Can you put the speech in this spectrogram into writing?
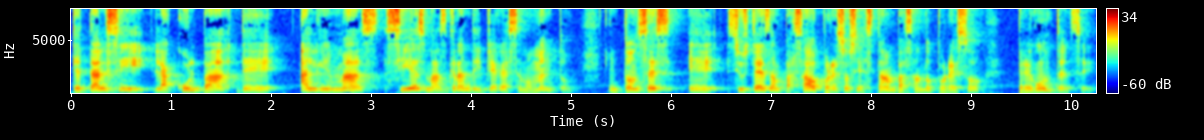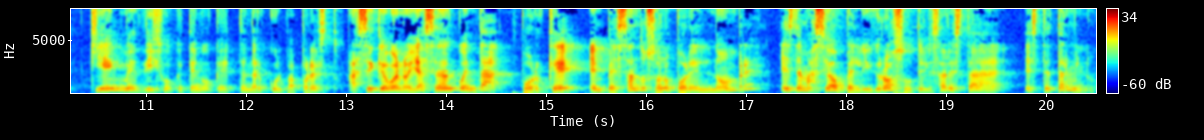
¿Qué tal si la culpa de alguien más sí es más grande y llega ese momento? Entonces, eh, si ustedes han pasado por eso, si están pasando por eso, pregúntense, ¿quién me dijo que tengo que tener culpa por esto? Así que bueno, ya se dan cuenta por qué empezando solo por el nombre es demasiado peligroso utilizar este término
